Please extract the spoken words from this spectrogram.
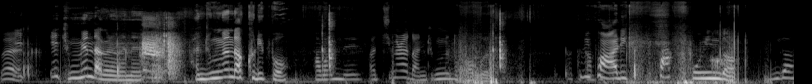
왜? 얘, 얘 죽는다 그러면은 안 죽는다, 크리퍼. 아 맞네 아침이라도 안 죽는다, 바보야. 크리퍼 알이 팍 보인다. 니가.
